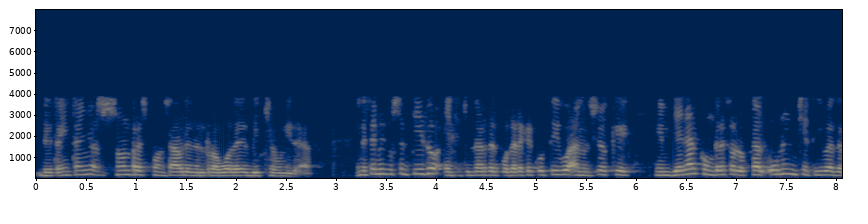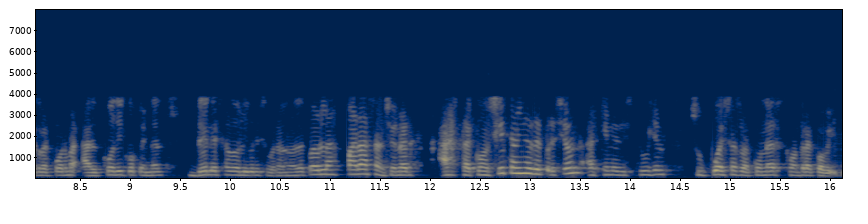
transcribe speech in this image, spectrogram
de 30 años, son responsables del robo de dicha unidad. En ese mismo sentido, el titular del Poder Ejecutivo anunció que enviará al Congreso local una iniciativa de reforma al Código Penal del Estado Libre y Soberano de Puebla para sancionar hasta con siete años de prisión a quienes distribuyen supuestas vacunas contra COVID.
